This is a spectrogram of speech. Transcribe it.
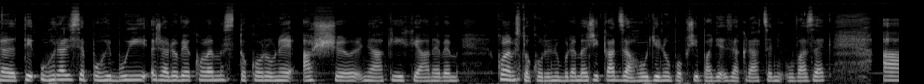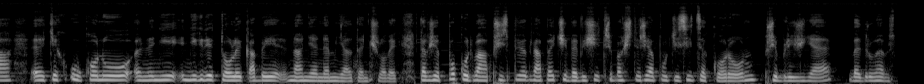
E, ty úhrady se pohybují řadově kolem 100 koruny až e, nějakých, já nevím, kolem 100 korun budeme říkat za hodinu, po případě za krácený úvazek a těch úkonů není nikdy tolik, aby na ně neměl ten člověk. Takže pokud má příspěvek na péči ve výši třeba 4,5 tisíce korun přibližně ve druhém stupni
